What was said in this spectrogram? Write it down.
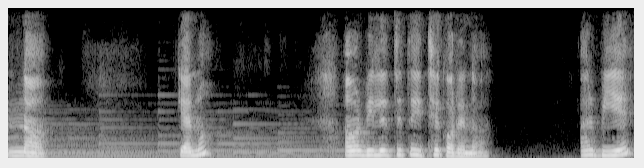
না। কেন? আমার বিলেত যেতে ইচ্ছে করে না। আর বিয়ে?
